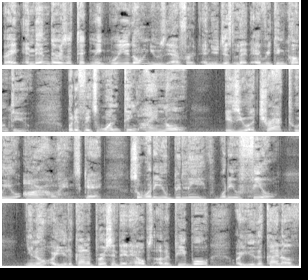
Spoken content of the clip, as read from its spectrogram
right? And then there's a technique where you don't use effort and you just let everything come to you. But if it's one thing I know, is you attract who you are, Hawaiians, okay? So what do you believe? What do you feel? You know, are you the kind of person that helps other people? Are you the kind of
